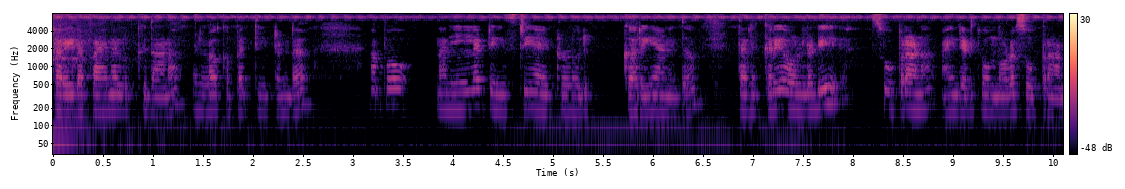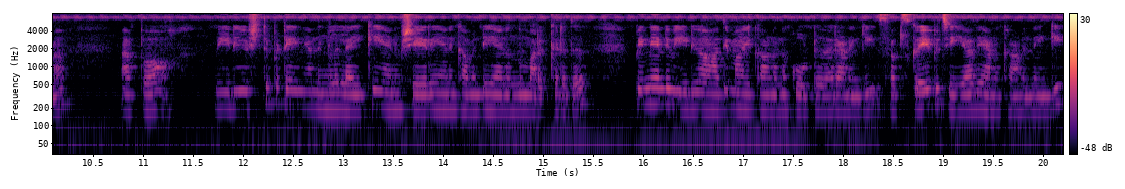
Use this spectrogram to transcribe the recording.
കറിയുടെ ഫൈനൽ ലുക്ക് ഇതാണ്. വെള്ളമൊക്കെ പറ്റിയിട്ടുണ്ട്. അപ്പോൾ നല്ല ടേസ്റ്റി ആയിട്ടുള്ള ഒരു കറിയാണിത്. തലക്കറി ഓൾറെഡി സൂപ്പറാണ് അതിന്റെ അടുത്ത് ഒന്നുകൂടെ സൂപ്പറാണ് അപ്പോൾ വീഡിയോ ഇഷ്ടപ്പെട്ട് കഴിഞ്ഞാൽ നിങ്ങൾ ലൈക്ക് ചെയ്യാനും ഷെയർ ചെയ്യാനും കമന്റ് ചെയ്യാനൊന്നും മറക്കരുത്. പിന്നെ എന്റെ വീഡിയോ ആദ്യമായി കാണുന്ന കൂട്ടുകാരാണെങ്കിൽ സബ്സ്ക്രൈബ് ചെയ്യാതെയാണ് കാണുന്നതെങ്കിൽ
